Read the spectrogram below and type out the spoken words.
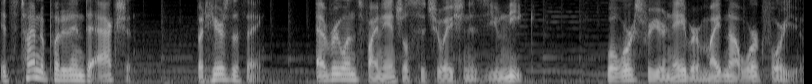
it's time to put it into action. But here's the thing everyone's financial situation is unique. What works for your neighbor might not work for you.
